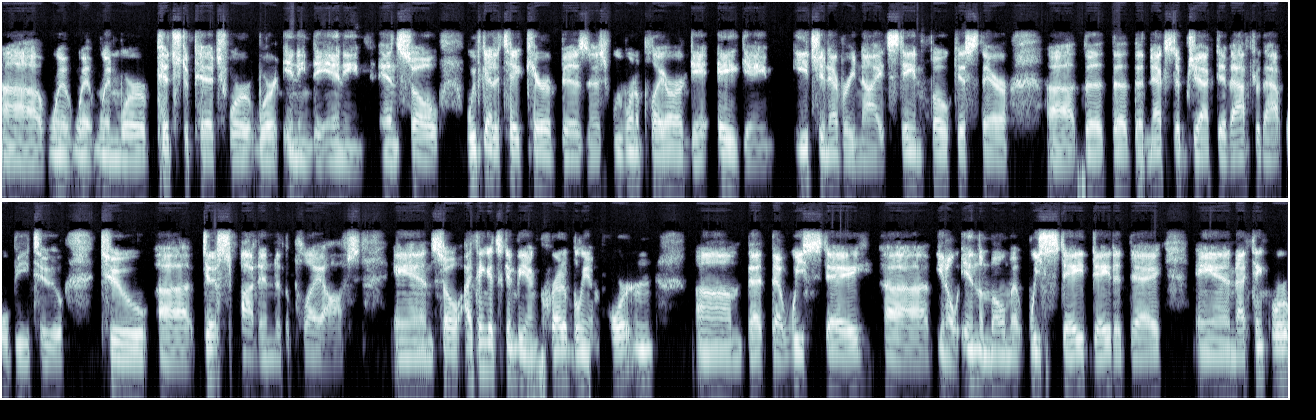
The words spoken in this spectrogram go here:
uh, when, when, when, we're pitch to pitch, we're, we're inning to inning. And so we've got to take care of business. We want to play our A game each and every night, staying focused there. Uh, the, the the next objective after that will be to to uh, get a spot into the playoffs. And so I think it's going to be incredibly important um, that that we stay, uh, you know, in the moment. We stay day to day, and I think we're,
